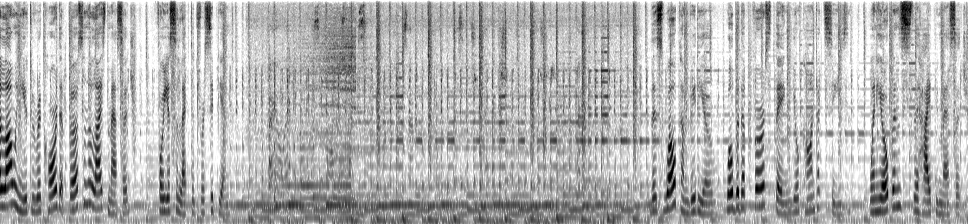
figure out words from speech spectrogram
allowing you to record a personalized message for your selected recipient. This welcome video will be the first thing your contact sees when he opens the HighP message.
